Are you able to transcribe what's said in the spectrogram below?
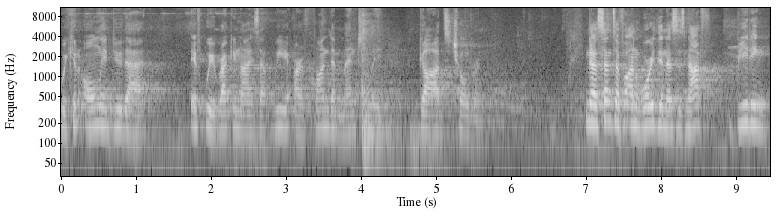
We can only do that if we recognize that we are fundamentally God's children. You know, a sense of unworthiness is not beating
